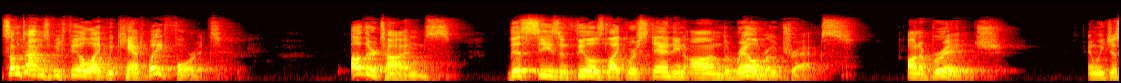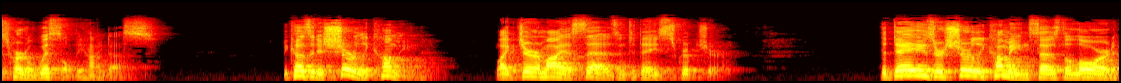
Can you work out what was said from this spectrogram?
sometimes we feel like we can't wait for it. Other times, this season feels like we're standing on the railroad tracks, on a bridge, and we just heard a whistle behind us. Because it is surely coming like Jeremiah says in today's scripture. The days are surely coming, says the Lord,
